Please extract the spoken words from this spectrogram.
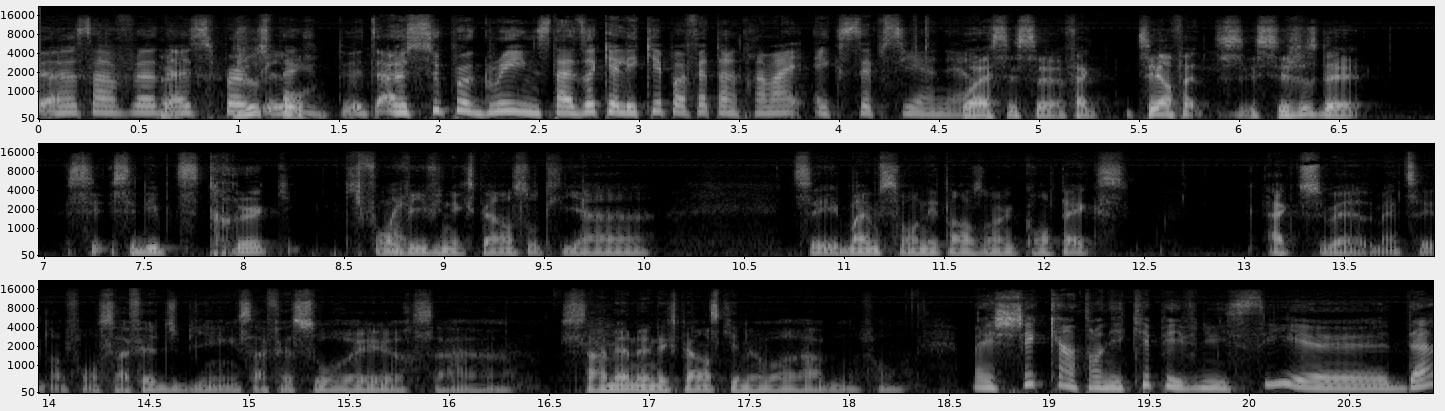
Ah, ça en fait Fait un, super, pour- un super green, c'est-à-dire que l'équipe a fait un travail exceptionnel. Ouais, c'est ça. Fait tu sais, en fait, c'est juste de. C'est des petits trucs qui font Ouais. vivre une expérience au client. Même si on est dans un contexte actuel, mais tu sais, dans le fond, ça fait du bien, ça fait sourire, ça, ça amène une expérience qui est mémorable, dans le fond. Ben, je sais que quand ton équipe est venue ici, euh, Dan,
